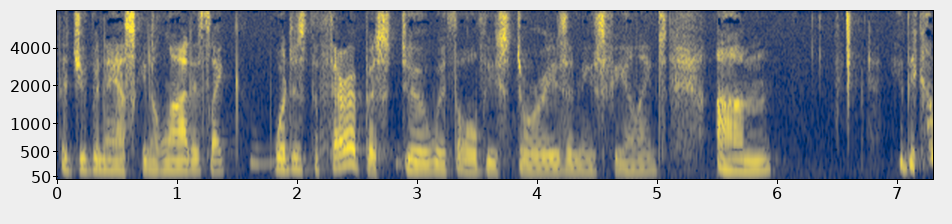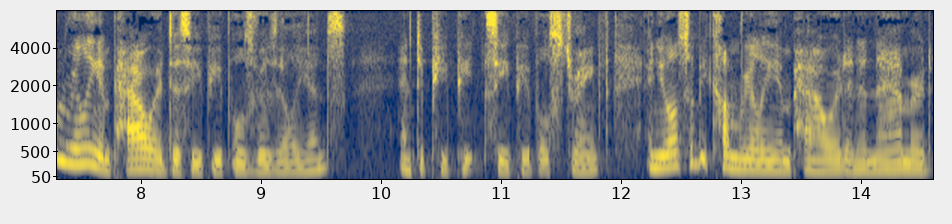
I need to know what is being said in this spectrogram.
that you've been asking a lot is like, what does the therapist do with all these stories and these feelings? Um, you become really empowered to see people's resilience and to pe- see people's strength. And you also become really empowered and enamored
